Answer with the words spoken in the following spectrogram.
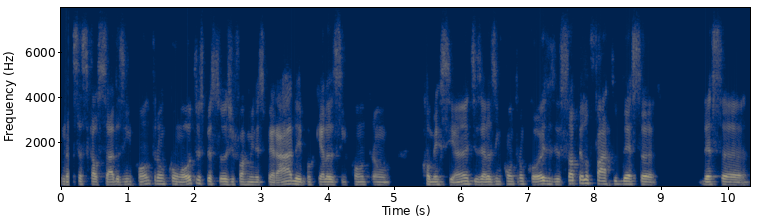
nessas calçadas e encontram com outras pessoas de forma inesperada e porque elas encontram comerciantes, elas encontram coisas e só pelo fato dessa dessa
